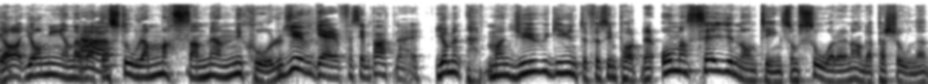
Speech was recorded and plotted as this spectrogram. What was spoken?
Ja, jag menar bara Ja. att den stora massan människor Ljuger för sin partner. Ja, men man ljuger ju inte för sin partner. Om man säger någonting som sårar den andra personen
